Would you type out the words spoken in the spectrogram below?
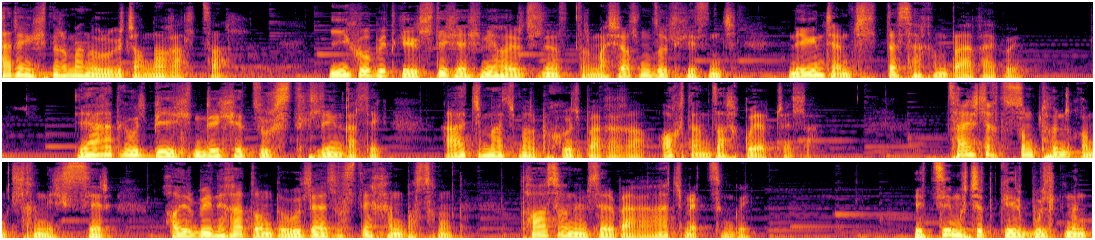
Харин эхнэр маань өргөж оноогоо алцаал. Ийхүү бид гэрэлтийнхээ эхний 2 жилийн дотор маш олон зүйл хийсэн ч нэгэн ч амжилттай сайхан байгаагүй. Яагад гэвэл би эхнэрийнхээ зүрх сэтгэлийн галыг ааж маажмаар бөхөөж байгаагаа огт анзаарахгүй явж байлаа. Цаашлах тусам тунж гомдлох нь ихсээр хоёр биенийхээ дунд үйл ойлголтын хан босгон тоосго нэмсээр байгаагаа ч мэдсэнгүй. Эцсийн мөчөд гэр бүлд минь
